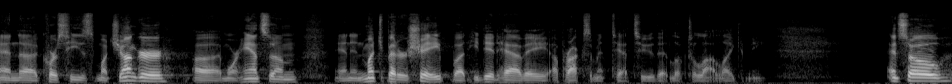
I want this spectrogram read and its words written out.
And uh, of course, he's much younger, more handsome, and in much better shape, but he did have a approximate tattoo that looked a lot like me. And so,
